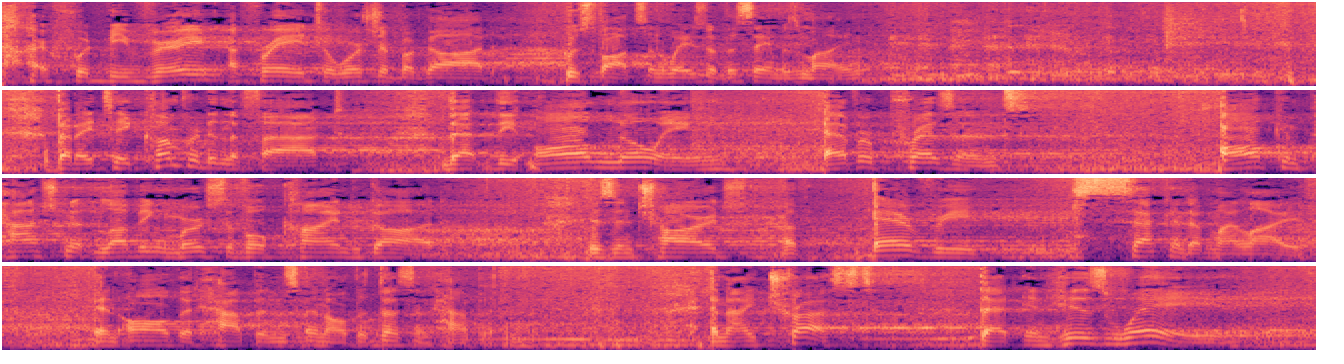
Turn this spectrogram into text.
I would be very afraid to worship a God whose thoughts and ways are the same as mine. but I take comfort in the fact that the all knowing, ever present, compassionate, loving, merciful, kind God is in charge of every second of my life and all that happens and all that doesn't happen. And I trust that in His way,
